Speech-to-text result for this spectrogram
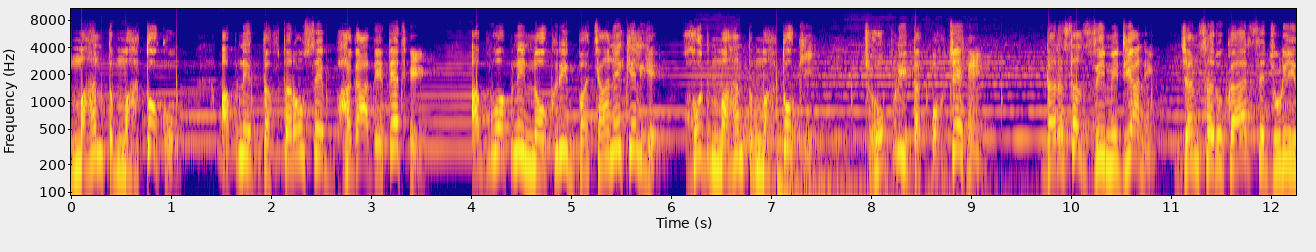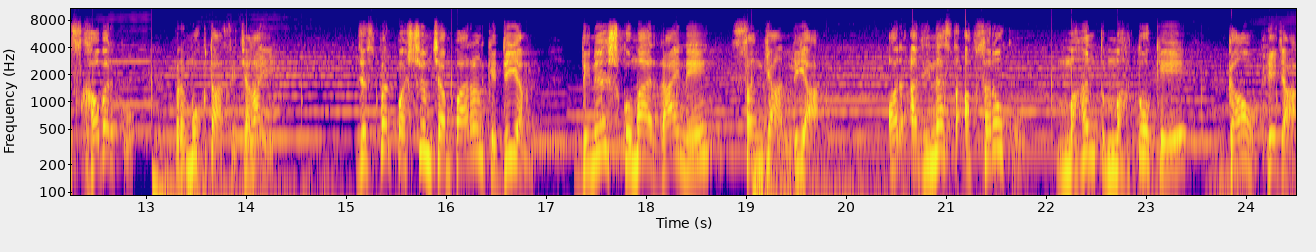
महंत महतो को अपने दफ्तरों से भगा देते थे अब वो अपनी नौकरी बचाने के लिए खुद महंत महतो की झोपड़ी तक पहुँचे हैं। दरअसल जी मीडिया ने जन सरोकार से जुड़ी इस खबर को प्रमुखता से चलाई, जिस पर पश्चिम चंपारण के डीएम दिनेश कुमार राय ने संज्ञान लिया और अधीनस्थ अफसरों को महंत महतो के गाँव भेजा।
